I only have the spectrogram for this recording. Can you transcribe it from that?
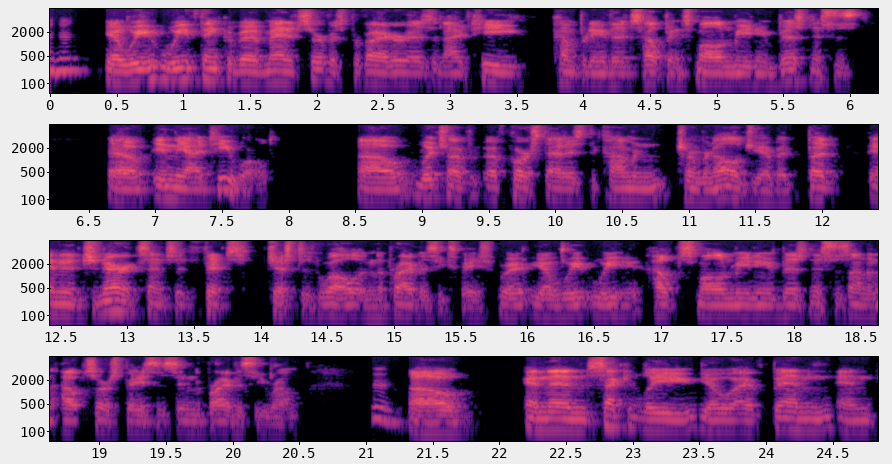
Mm-hmm. Know, we we think of a managed service provider as an IT company that's helping small and medium businesses uh, in the IT world. uh, which of, of course that is the common terminology of it. But in a generic sense, it fits just as well in the privacy space where, you know, we, we help small and medium businesses on an outsourced basis in the privacy realm. Hmm. Uh, and then secondly, you know, I've been and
